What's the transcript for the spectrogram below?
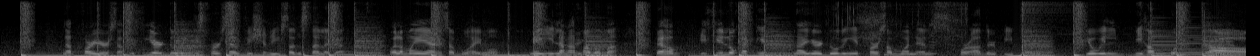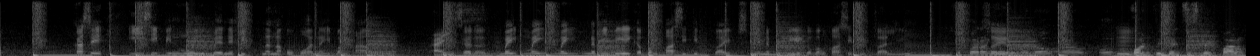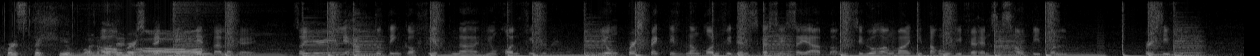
Not for yourself. If you're doing this for selfish reasons talaga, walang mangyayari sa buhay mo. May hila ka pababa. Pero if you look at it na you're doing it for someone else, for other people, you will be humbled talaga. Kasi iisipin mo yung benefit na nakukuha ng ibang tao. Nice. Ganon. May, may, may nabibigay ka bang positive vibes? May nabibigay ka bang positive value? So parang So, yung yun. ano, uh, oh, Mm. confidence is like parang perspective, ano mo Oo, din, perspective Oo. din talaga eh. So you really have to think of it na yung confidence, yung perspective ng confidence kasi sa yabang, siguro ang makikita kong difference is how people perceive it.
